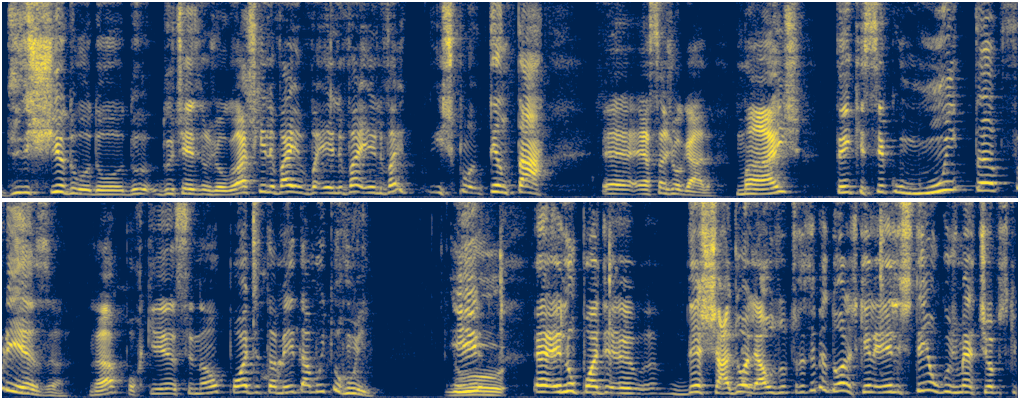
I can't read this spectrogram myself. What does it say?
desistir do, do, do, do, Chase no jogo. Eu acho que ele vai, ele vai, ele vai tentar é, essa jogada, mas tem que ser com muita frieza, né? Porque senão pode também dar muito ruim. E é, ele não pode é, deixar de olhar os outros recebedores, que ele, eles têm alguns matchups que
